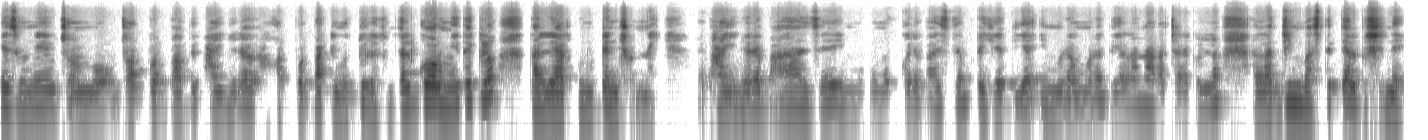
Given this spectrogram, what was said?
এই জন্যে ঝটপট ভাবে ফাইনেরা হটপট বাটি তুলে তাহলে গরমই থাকল তাহলে আর কোনো টেনশন নাই। ফাইনারে ভাজে ইমুক উমুক করে ভাজলাম টেয়া দিয়া ইমুরা উমুরা দিয়ে নাড়াচাড়া করলাম। আল্লাহ ডিম ভাজতে তেল বেশি নেয়।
